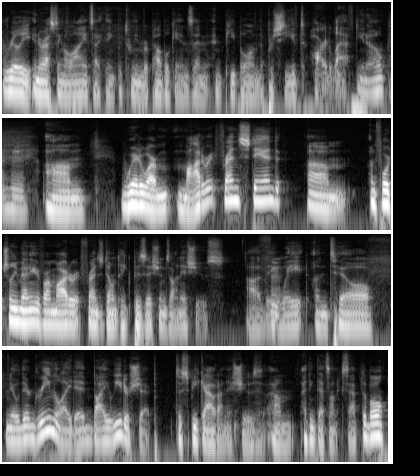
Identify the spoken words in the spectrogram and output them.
a really interesting alliance, I think, between Republicans and, and people on the perceived hard left. You know, mm-hmm. um, where do our moderate friends stand? Um, unfortunately, many of our moderate friends don't take positions on issues. Uh, they hmm. wait until you know they're green lighted by leadership to speak out on issues. Um, I think that's unacceptable.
